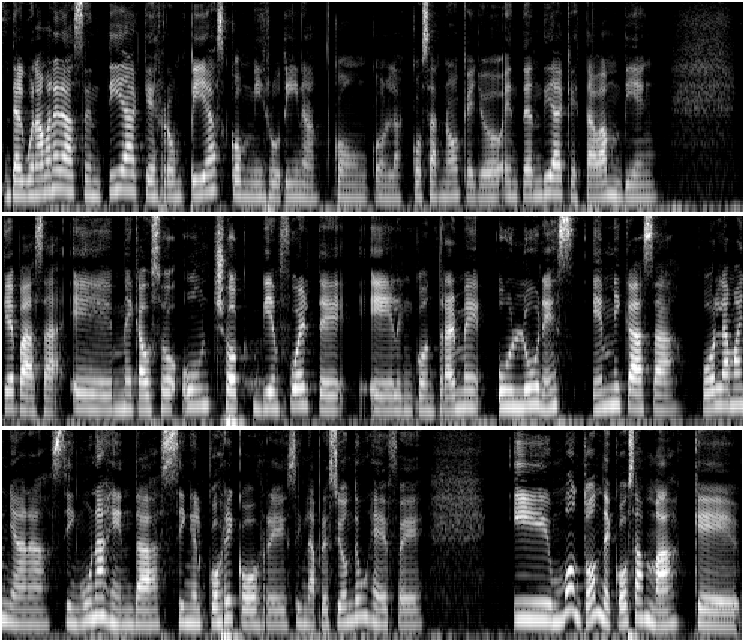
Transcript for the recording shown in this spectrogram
de alguna manera sentía que rompías con mi rutina, con, las cosas, ¿no? Que yo entendía que estaban bien. ¿Qué pasa? Me causó un shock bien fuerte el encontrarme un lunes en mi casa por la mañana, sin una agenda, sin el corre y corre, sin la presión de un jefe, y un montón de cosas más que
